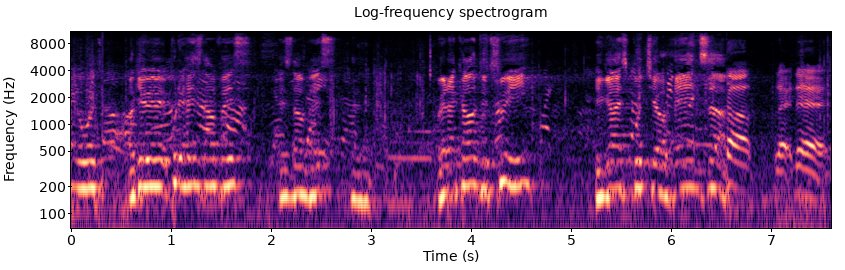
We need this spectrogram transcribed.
Right, I'm gonna pass the mic over. To... Okay, wait, wait, put your hands down first. Hands down first. when I count to three, you guys put your hands up. Stop like that.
